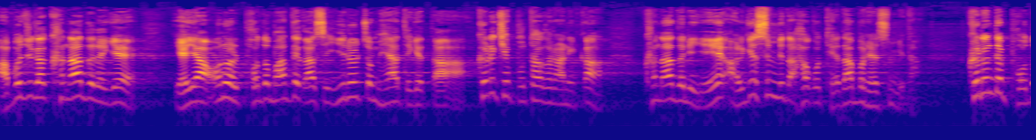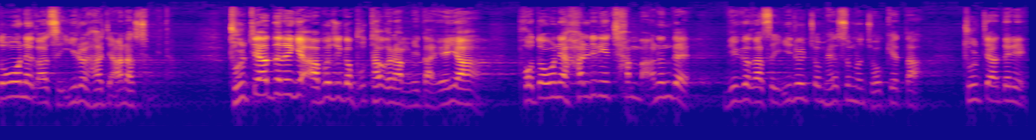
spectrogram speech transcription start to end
아버지가 큰 아들에게 얘야 오늘 포도밭에 가서 일을 좀 해야 되겠다 그렇게 부탁을 하니까 큰 아들이 예 알겠습니다 하고 대답을 했습니다. 그런데 포도원에 가서 일을 하지 않았습니다. 둘째 아들에게 아버지가 부탁을 합니다. 얘야 포도원에 할 일이 참 많은데 네가 가서 일을 좀 했으면 좋겠다. 둘째 아들이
